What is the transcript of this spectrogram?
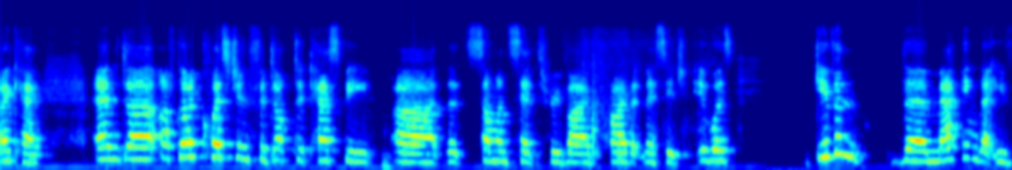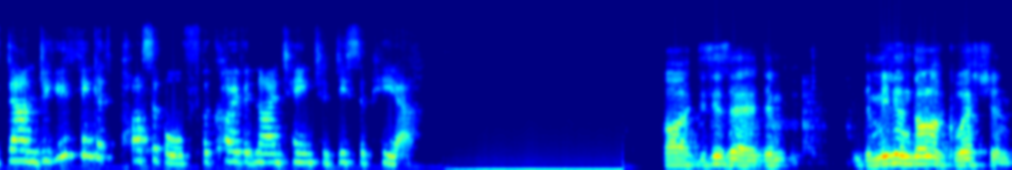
Okay. And uh, I've got a question for Dr. Caspi uh, that someone sent through via private message. It was given the mapping that you've done, do you think it's possible for COVID 19 to disappear? Oh, this is a, the, the million dollar question.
